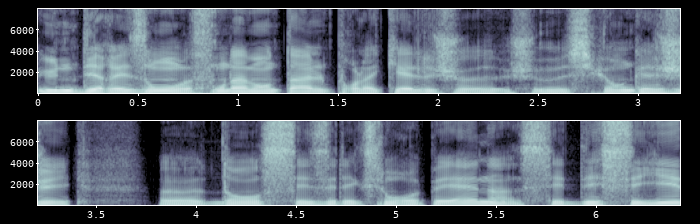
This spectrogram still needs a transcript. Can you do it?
une des raisons fondamentales pour laquelle je, me suis engagé dans ces élections européennes, c'est d'essayer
